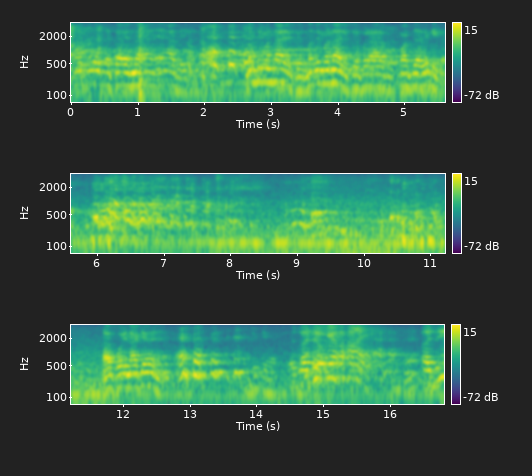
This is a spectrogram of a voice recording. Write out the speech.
પાંચ હજાર લખાય એમના આ દે. મંદિરમાં ના રહેશે મંદિરમાં ના રહેશે પણ આ પાંચ હજાર લખી ગયા આ કોઈ ના કહેવાય ને? હજુ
